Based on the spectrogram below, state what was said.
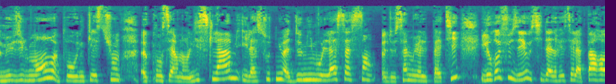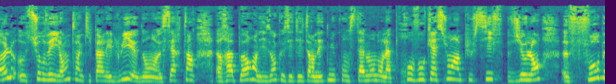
musulmans pour une question concernant l'islam. Il a soutenu à demi-mot l'assassin de Samuel Paty. Il refusait aussi d'adresser la parole aux surveillantes hein, qui parlaient de lui dans certains rapports en disant que c'était un détenu constamment dans la provocation, impulsif, violent, euh, fourbe.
